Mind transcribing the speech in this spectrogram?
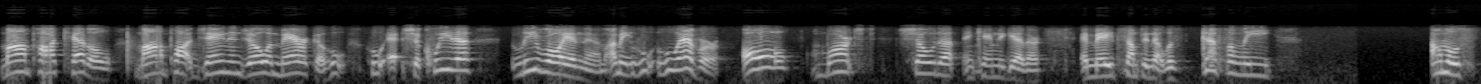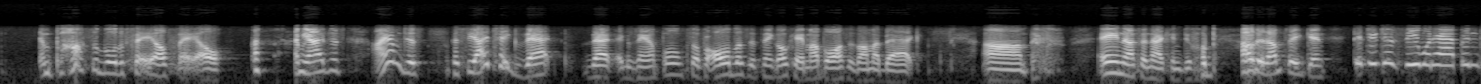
mom, pa Kettle, mom, pa Jane and Joe America, who, who, eh, Shaquita, Leroy, and them. I mean, who, whoever, all marched, showed up, and came together and made something that was definitely almost impossible to fail. Fail. I mean, I just, I am just, cause see, I take that that example. So for all of us to think, okay, my boss is on my back, um, ain't nothing I can do about it. I'm thinking, did you just see what happened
